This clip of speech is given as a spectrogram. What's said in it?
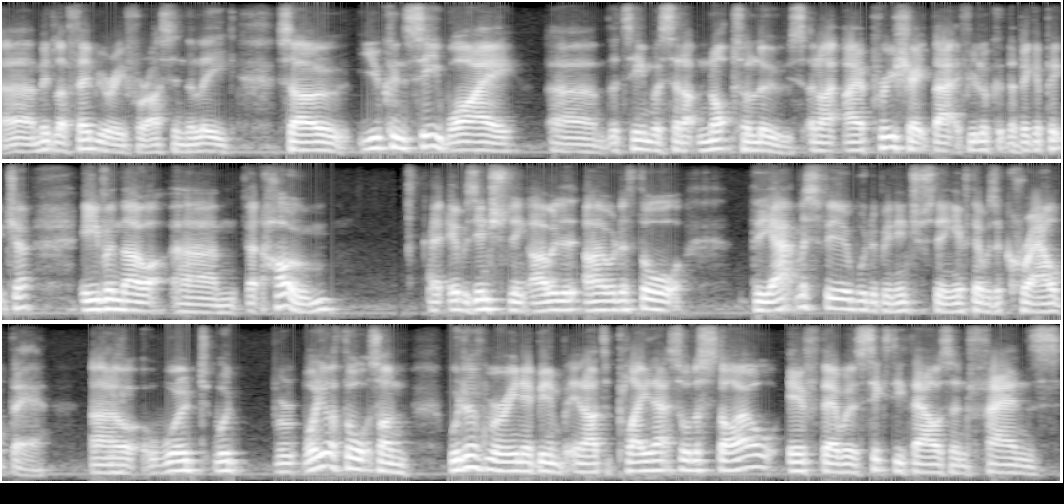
uh, middle of February for us in the league. So you can see why um, the team was set up not to lose, and I, I, appreciate that. If you look at the bigger picture, even though um, at home it was interesting, I would I would have thought the atmosphere would have been interesting if there was a crowd there. Uh, would would what are your thoughts on would have Mourinho been able to play that sort of style if there was sixty thousand fans,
